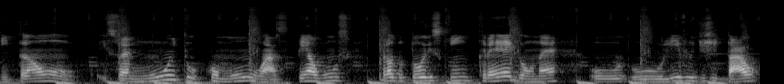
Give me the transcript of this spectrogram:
Então isso é muito comum. Tem alguns produtores que entregam né, o, o livro digital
